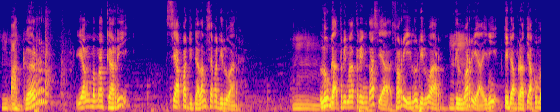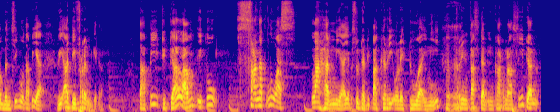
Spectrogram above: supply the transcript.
Pagar yang memagari siapa di dalam, siapa di luar. Hmm. lu nggak terima Trinitas ya sorry lu di luar. Di luar ya ini tidak berarti aku membencimu tapi ya we are different gitu. Tapi di dalam itu sangat luas lahannya yang sudah dipagari oleh dua ini Trinitas dan inkarnasi dan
